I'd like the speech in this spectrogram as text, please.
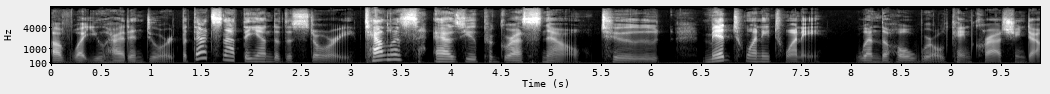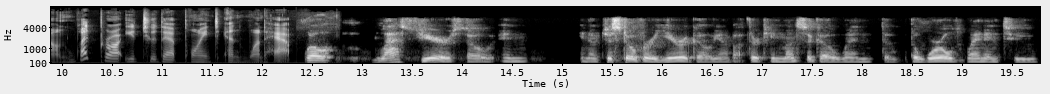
of what you had endured. But that's not the end of the story. Tell us as you progress now to mid 2020 when the whole world came crashing down. What brought you to that point and what happened? Well, last year, or so in you know, just over a year ago, you know, about 13 months ago when the, the world went into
